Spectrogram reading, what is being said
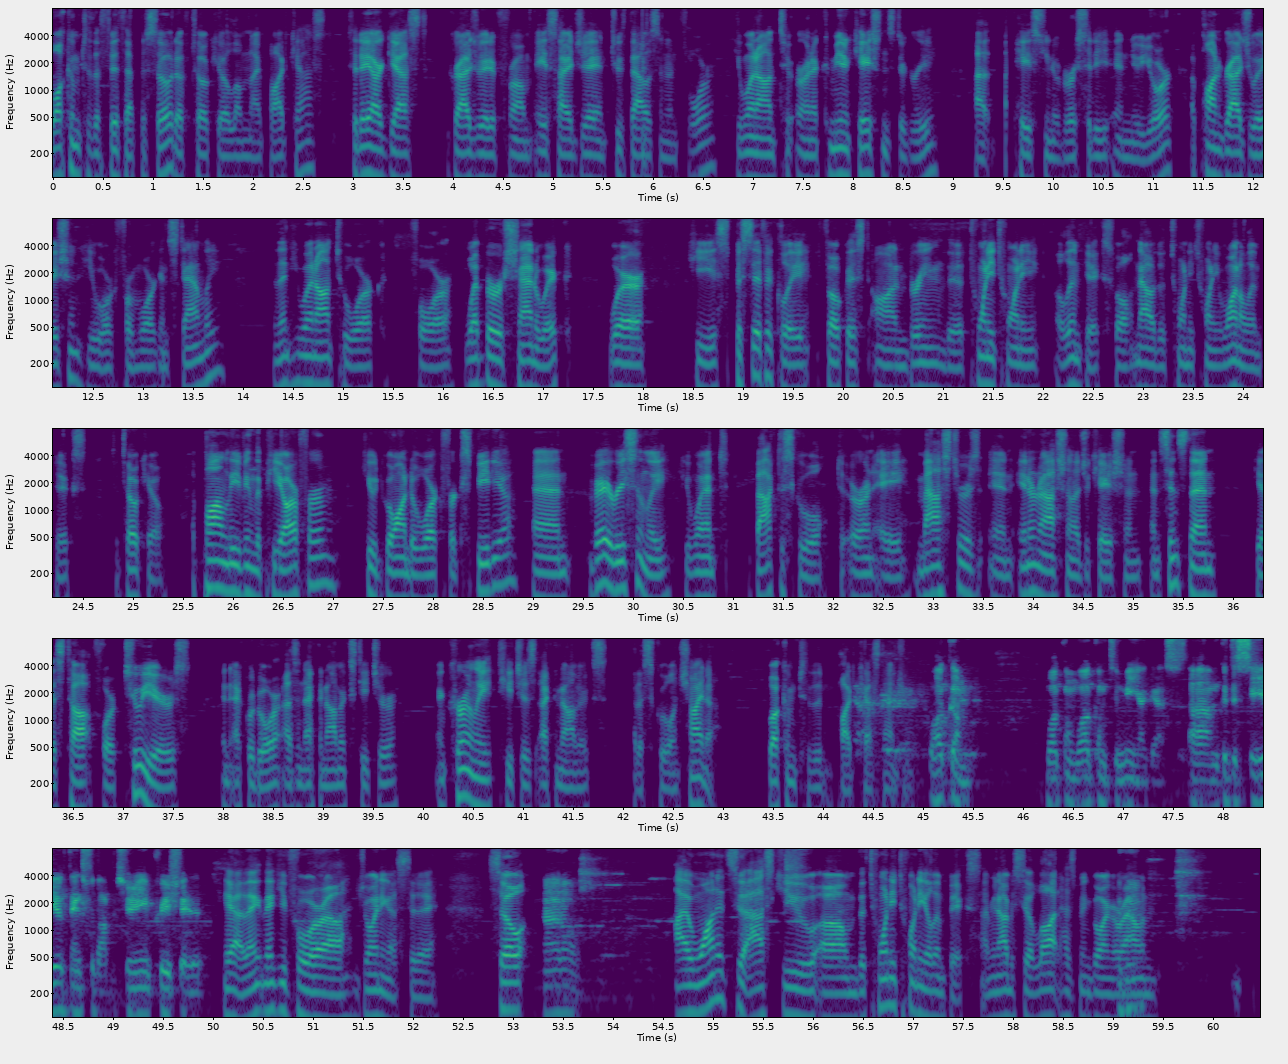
Welcome to the fifth episode of Tokyo Alumni Podcast. Today, our guest graduated from ASIJ in 2004. He went on to earn a communications degree at Pace University in New York. Upon graduation, he worked for Morgan Stanley, and then he went on to work for Weber Shandwick, where he specifically focused on bringing the 2020 Olympics, well, now the 2021 Olympics, to Tokyo. Upon leaving the PR firm, he would go on to work for Expedia. And very recently, he went back to school to earn a master's in international education. And since then, he has taught for two years in Ecuador as an economics teacher and currently teaches economics at a school in China. Welcome to the podcast, Andrew. Welcome. Welcome, welcome to me, I guess. Um, good to see you. Thanks for the opportunity. Appreciate it. Yeah, thank, thank you for uh, joining us today. So, Not at all. I wanted to ask you um, the 2020 Olympics. I mean, obviously, a lot has been going Mm-hmm. around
